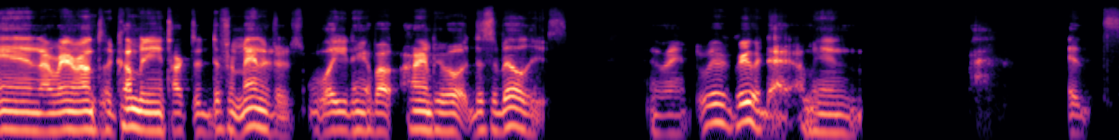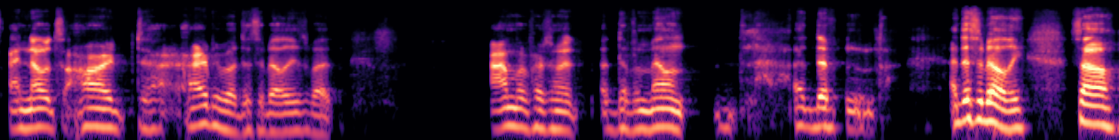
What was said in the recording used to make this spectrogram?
and I ran around to the company and talked to different managers. What do you think about hiring people with disabilities? And we agree with that. I mean, it's I know it's hard to hire people with disabilities, but I'm a person with a developmental a, dif- a disability, so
